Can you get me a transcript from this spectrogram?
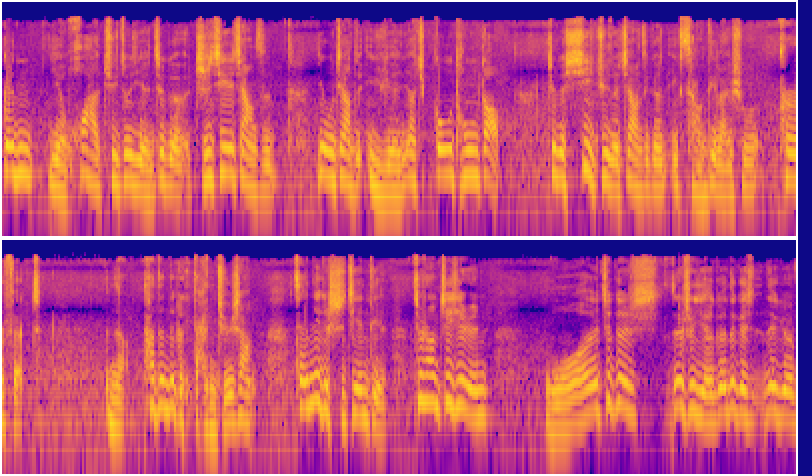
跟演话剧就演这个直接这样子用这样的语言要去沟通到这个戏剧的这样子一个一个场地来说，perfect。那他的那个感觉上，在那个时间点，就让这些人。我这个这是演个那个那个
